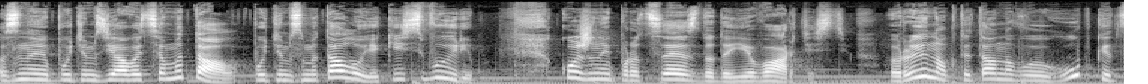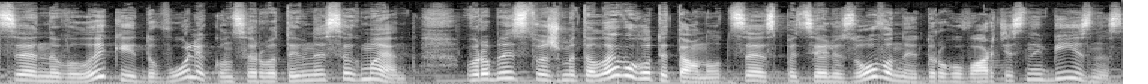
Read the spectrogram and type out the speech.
З нею потім з'явиться метал, потім з металу якийсь виріб. Кожний процес додає вартість. Ринок титанової губки це невеликий, доволі консервативний сегмент. Виробництво ж металевого титану це спеціалізований дороговартісний бізнес.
